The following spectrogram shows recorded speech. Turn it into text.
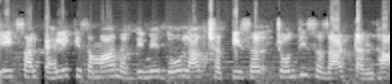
एक साल पहले की समान अवधि में दो लाख छत्तीस, चौंतीस हज़ार टन था।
